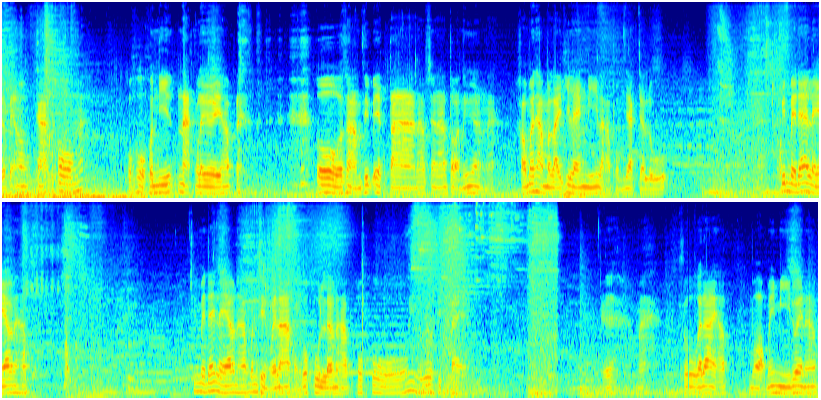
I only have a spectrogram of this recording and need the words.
จะไปเอาการ์ดทองนะ โอ้โห คนนี้หนักเลยครับ โอ้สามสิบเอ็ดตานะครับ ชนะต่อเนื่องนะเขามาทำอะไรที่แรงนี้เหรอครับผมอยากจะรู้ ขึ้นไปได้แล้วนะครับ ขึ้นไปได้แล้วนะครับ มันถึงเวลาของพวกคุณแล้วนะครับ โอ้โหเลเวลสิบแปดเออมาสู้ก็ได้ครับ หมอกไม่มีด้วยนะครับ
